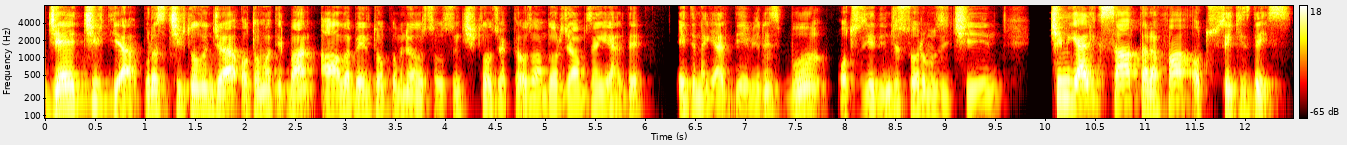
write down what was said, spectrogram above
C çift ya. Burası çift olunca otomatikman A ile B'nin toplamı ne olursa olsun çift olacaktı. O zaman doğru cevabımız ne geldi? Edirne geldi diyebiliriz. Bu 37. sorumuz için. Şimdi geldik sağ tarafa 38'deyiz.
